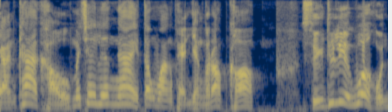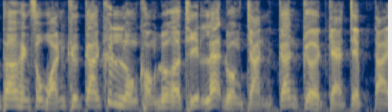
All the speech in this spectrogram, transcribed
การฆ่าเขาไม่ใช่เรื่องง่ายต้องวางแผนอย่างรอบคอบ สิ่งที่เรียกว่าหนทางแห่งสวรรค์คือการขึ้นลงของดวงอาทิตย์และดวงจันทร์การเกิดแก่เจ็บตาย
